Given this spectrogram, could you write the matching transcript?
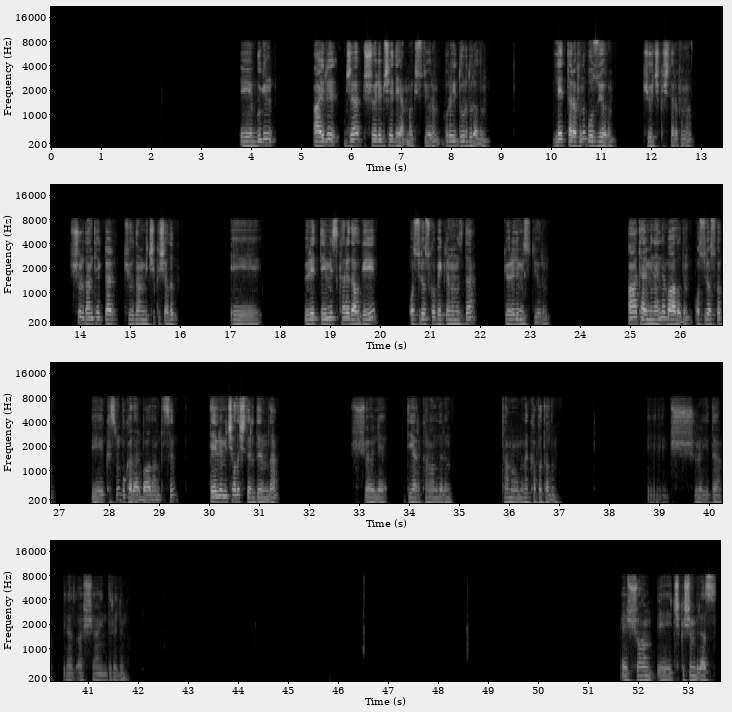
Ee, bugün ayrıca şöyle bir şey de yapmak istiyorum. Burayı durduralım. LED tarafını bozuyorum. Q çıkış tarafını. Şuradan tekrar Q'dan bir çıkış alıp ee, ürettiğimiz kare dalgayı osiloskop ekranımızda görelim istiyorum. A terminaline bağladım. Osiloskop e, kısmı bu kadar bağlantısı. Devremi çalıştırdığımda şöyle diğer kanalların tamamını kapatalım. E, şurayı da biraz aşağı indirelim. E, şu an e, çıkışım biraz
